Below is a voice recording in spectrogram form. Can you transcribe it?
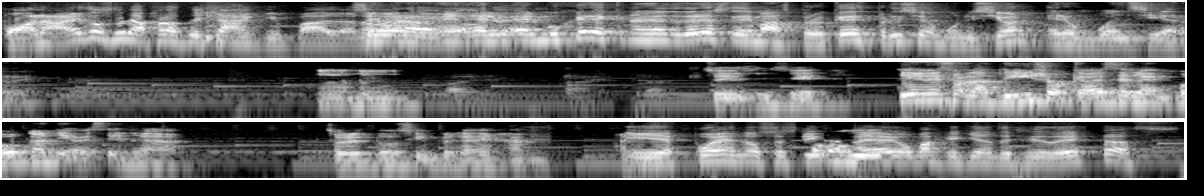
Bueno, eso es una frase yankee, Pablo. ¿no? Sí, bueno, el, el mujeres que no les voy a entender es demás, pero qué desperdicio de munición era un buen cierre. ujú. Está bien, está bien, está bien. Sí, sí, sí. Tienen esos latiguillos que a veces la invocan y a veces la. Sobre todo siempre la dejan. ahí. Y después, no sé si hay algo más que quieran decir de estas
